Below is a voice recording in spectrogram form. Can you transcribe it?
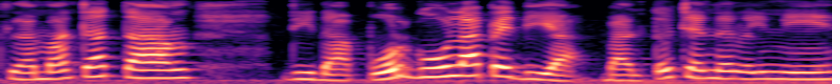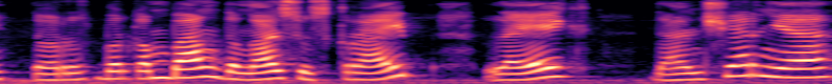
Selamat datang di Dapur Gulapedia. Bantu channel ini terus berkembang dengan subscribe, like, dan share-nya.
